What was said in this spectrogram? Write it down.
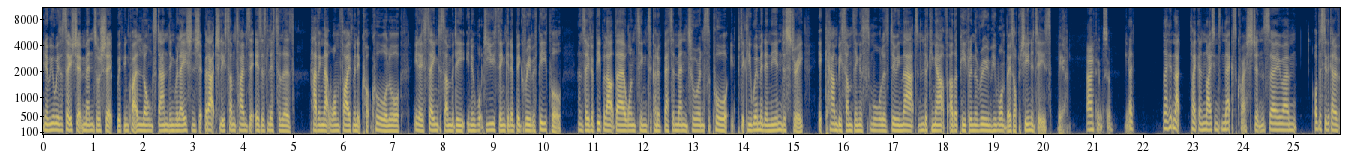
you know we always associate mentorship with being quite a long-standing relationship, but actually sometimes it is as little as having that one five-minute call, or you know saying to somebody, you know, what do you think in a big room of people? And so for people out there wanting to kind of better mentor and support, particularly women in the industry, it can be something as small as doing that and looking out for other people in the room who want those opportunities. Yeah, I think so. Yeah. I, I think that's like a nice into the next question. So um, obviously the kind of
